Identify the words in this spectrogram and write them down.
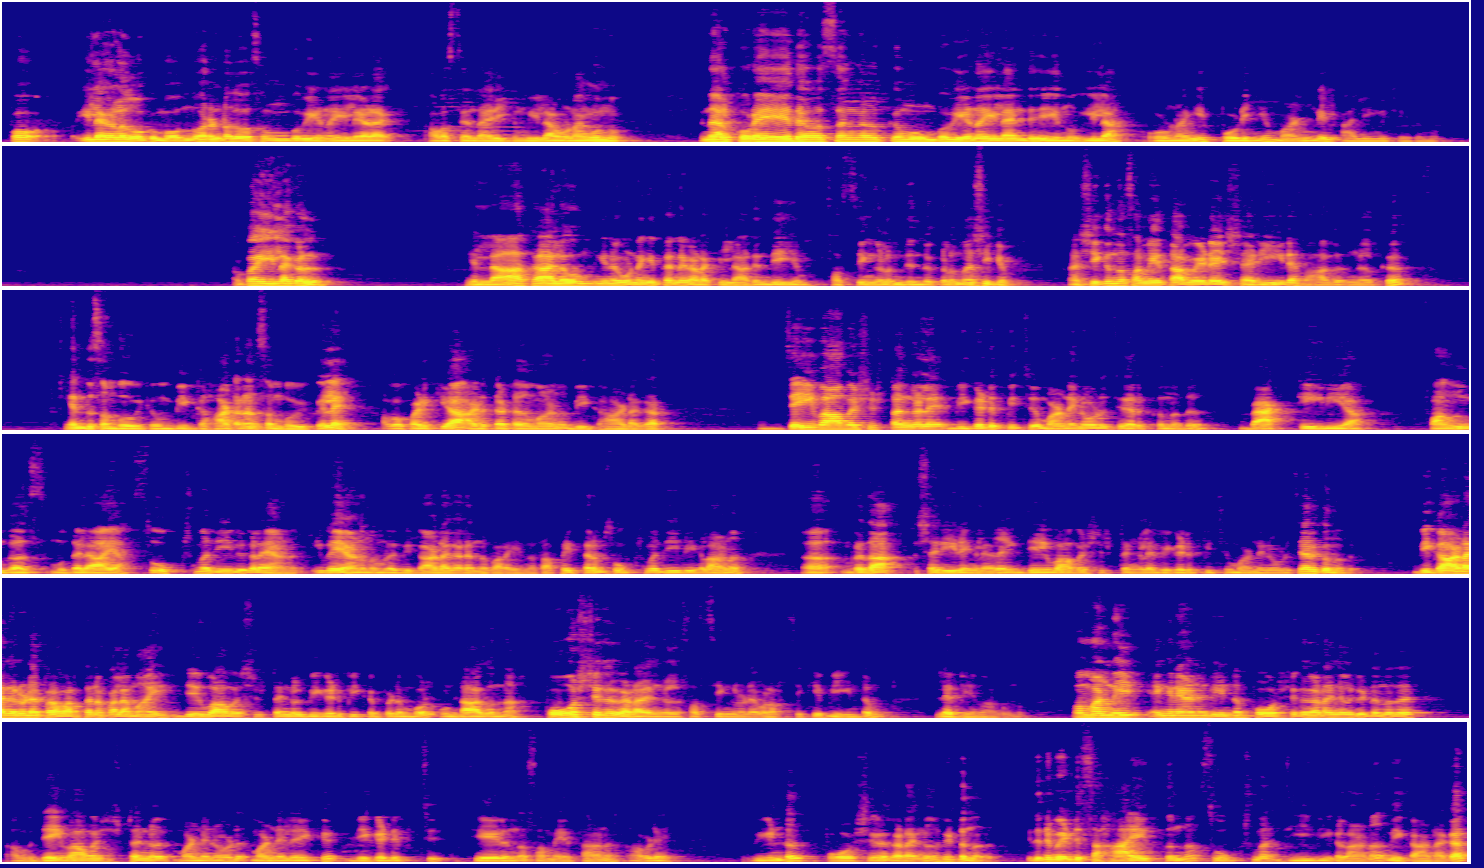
അപ്പോൾ ഇലകൾ നോക്കുമ്പോൾ ഒന്നോ രണ്ടോ ദിവസം മുമ്പ് വീണ ഇലയുടെ അവസ്ഥ എന്തായിരിക്കും? ഇല ഉണങ്ങുന്നു. എന്നാൽ കുറേ ദിവസങ്ങൾക്ക് മുമ്പ് വീണ ഇല എന്ത് ചെയ്യുന്നു? ഇല ഉണങ്ങി പൊടിഞ്ഞ് മണ്ണിൽ അലിഞ്ഞു ചേരുന്നു. അപ്പോൾ ഇലകൾ എല്ലാ കാലവും ഇങ്ങനെ ഉണങ്ങി തന്നെ കിടക്കില്ല. അതെന്ത് ചെയ്യും? സസ്യങ്ങളും ജന്തുക്കളും നശിക്കും. നശിക്കുന്ന സമയത്ത് അവയുടെ ശരീരഭാഗങ്ങൾക്ക് എന്ത് സംഭവിക്കും? വിഘാടനം സംഭവിക്കും അല്ലേ? അപ്പോൾ പഠിക്കുക അടുത്ത ടേമാണ് വിഘാടകർ. ജൈവാവശിഷ്ടങ്ങളെ വിഘടിപ്പിച്ച് മണ്ണിനോട് ചേർക്കുന്നത് ബാക്ടീരിയ ഫംഗസ് മുതലായ സൂക്ഷ്മജീവികളെയാണ്. ഇവയാണ് നമ്മൾ വിഘാടകർ എന്ന് പറയുന്നത്. അപ്പോൾ ഇത്തരം സൂക്ഷ്മജീവികളാണ് മൃത ശരീരങ്ങളെ അല്ലെങ്കിൽ ജൈവാവശിഷ്ടങ്ങളെ വിഘടിപ്പിച്ച് മണ്ണിനോട് ചേർക്കുന്നത്. വിഘാടകരുടെ പ്രവർത്തന ഫലമായി ജൈവാവശിഷ്ടങ്ങൾ വിഘടിപ്പിക്കപ്പെടുമ്പോൾ ഉണ്ടാകുന്ന പോഷക ഘടകങ്ങൾ സസ്യങ്ങളുടെ വളർച്ചയ്ക്ക് വീണ്ടും ലഭ്യമാകുന്നു. അപ്പോൾ മണ്ണിൽ എങ്ങനെയാണ് വീണ്ടും പോഷക ഘടകങ്ങൾ കിട്ടുന്നത്? ജൈവാവശിഷ്ടങ്ങൾ മണ്ണിനോട് മണ്ണിലേക്ക് വിഘടിച്ച് ചേരുന്ന സമയത്താണ് അവിടെ വീണ്ടും പോഷക ഘടകങ്ങൾ കിട്ടുന്നത്. ഇതിനു വേണ്ടി സഹായിക്കുന്ന സൂക്ഷ്മ ജീവികളാണ് വിഘാടകർ.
